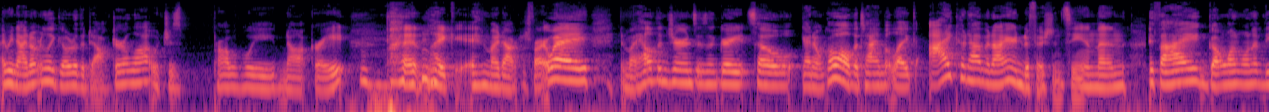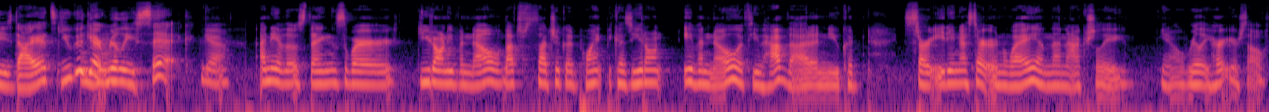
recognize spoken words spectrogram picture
I mean, I don't really go to the doctor a lot, which is probably not great, mm-hmm. but like, and my doctor's far away and my health insurance isn't great. So I don't go all the time, but like, I could have an iron deficiency. And then if I go on one of these diets, you could get mm-hmm. really sick. Yeah. Any of those things where you don't even know. That's such a good point because you don't even know if you have that and you could start eating a certain way and then actually, you know, really hurt yourself.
